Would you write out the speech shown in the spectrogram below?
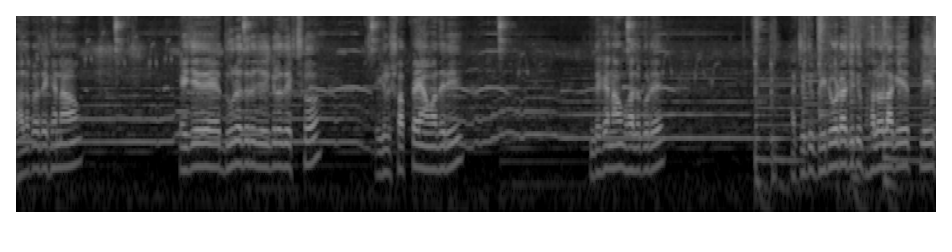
ভালো করে দেখে নাও। এই যে দূরে দূরে যেগুলো দেখছ, এগুলো সবটাই আমাদেরই। দেখে নাও ভালো করে। আর যদি ভিডিওটা যদি ভালো লাগে প্লিজ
